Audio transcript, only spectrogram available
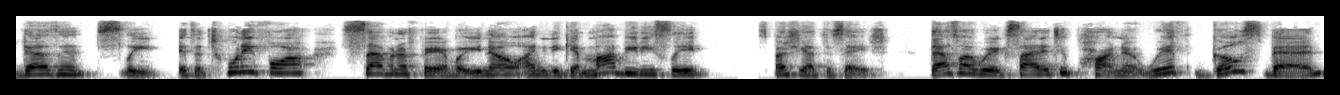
doesn't sleep. It's a 24/7 affair, but you know, I need to get my beauty sleep, especially at this age. That's why we're excited to partner with Ghost Bed.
